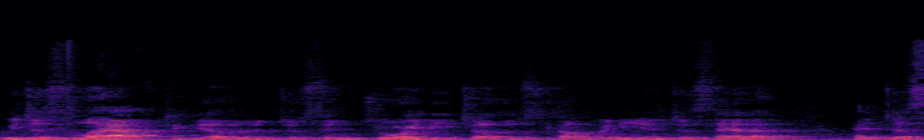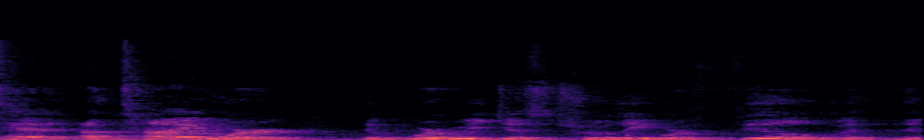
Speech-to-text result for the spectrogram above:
we just laughed together and just enjoyed each other's company and just had a, had just had a time where, where we just truly were filled with the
